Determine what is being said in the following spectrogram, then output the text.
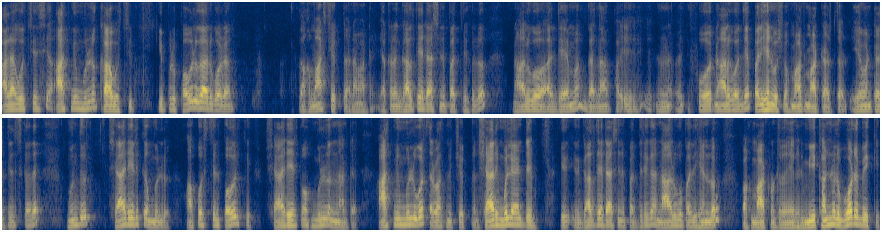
అలా వచ్చేసి ఆత్మీయ కావచ్చు. ఇప్పుడు పౌలు గారు కూడా ఒక మాట చెప్తారన్నమాట. ఎక్కడ గల్తే రాసిన పత్రికలో నాలుగో అధ్యాయము ఫోర్ నాలుగో అధ్యాయం పదిహేను వచ్చిన మాట మాట్లాడతాడు. ఏమంటారు తెలుసు కదా? ముందు శారీరక ముళ్ళు అపోస్తున్న పౌరుకి శారీరకం ఒక ముళ్ళు ఉందంట. ఆత్మీయ ముళ్ళు కూడా తర్వాత నేను చెప్తాను. శారీరక ముళ్ళు అంటే ఇది గల్తే రాసిన పత్రిక నాలుగు పదిహేనులో ఒక మాట ఉంటుంది. ఎందుకంటే మీ కన్నులు బోడబెక్కి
